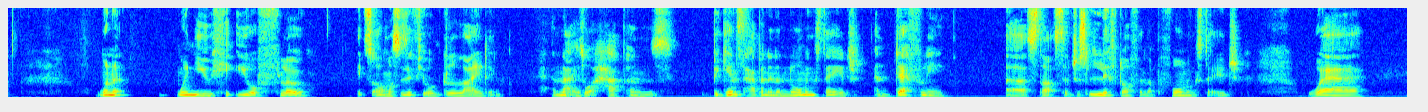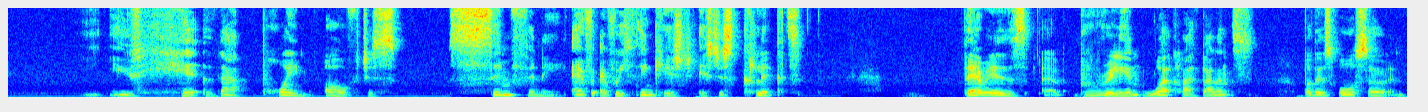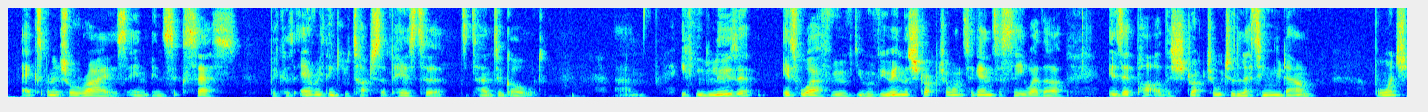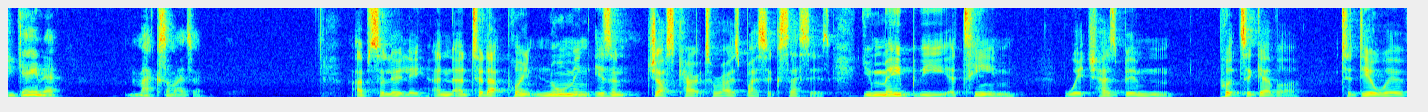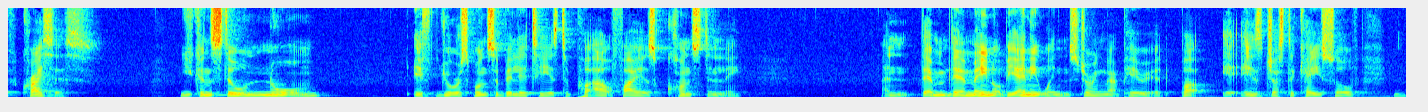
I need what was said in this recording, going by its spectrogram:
When, it, when you hit your flow, it's almost as if you're gliding. And that is what happens, begins to happen in the norming stage, and definitely uh, starts to just lift off in the performing stage, where you've hit that point of just symphony. Every, everything is is just clicked. There is a brilliant work life balance, but there's also an exponential rise in, in success because everything you touch appears to, to turn to gold. Um, if you lose it, it's worth you reviewing the structure once again to see whether is it part of the structure which is letting you down. But once you gain it, maximize it. Absolutely. And, and to that point, norming isn't just characterized by successes. You may be a team which has been put together to deal with crisis. You can still norm if your responsibility is to put out fires constantly. And there, there may not be any wins during that period, but it is just a case of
